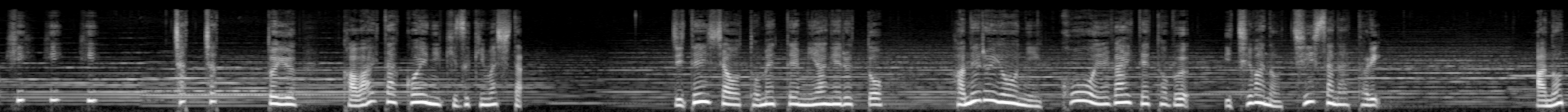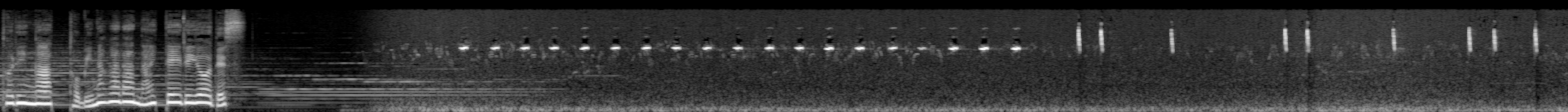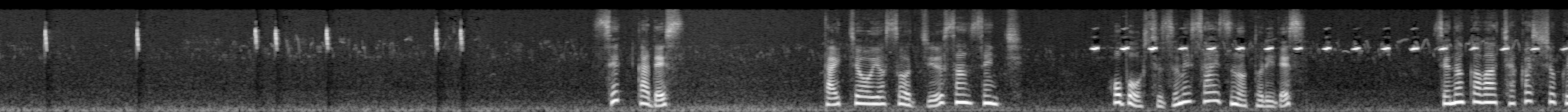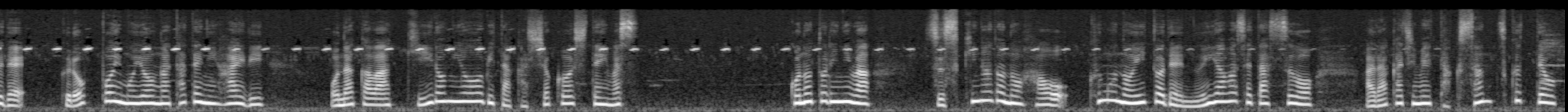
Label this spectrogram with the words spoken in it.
ヒッヒッヒッチャッチャッという乾いた声に気づきました。自転車を止めて見上げると跳ねるように弧を描いて飛ぶ一羽の小さな鳥。あの鳥が飛びながら鳴いているようです。石化です。体長およそ13センチ。ほぼスズメサイズの鳥です。背中は茶褐色で黒っぽい模様が縦に入りお腹は黄色みを帯びた褐色をしています。この鳥にはススキなどの葉を雲の糸で縫い合わせた巣をあらかじめたくさん作っておく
